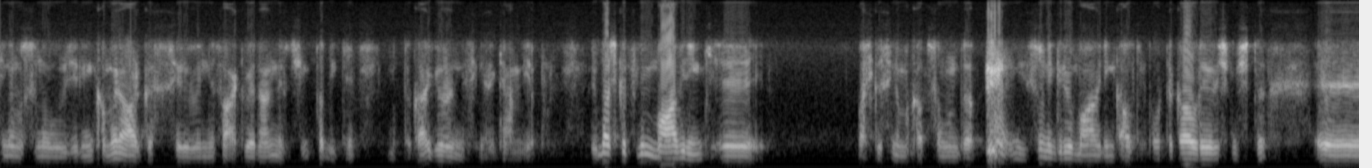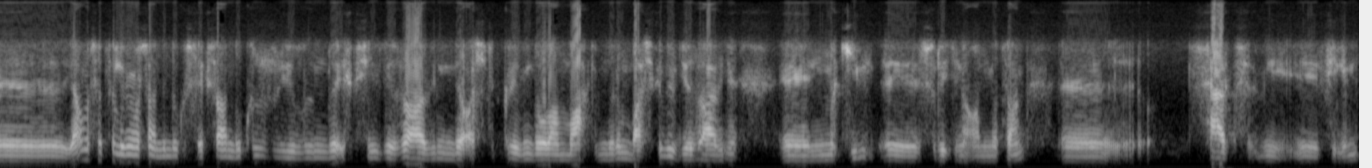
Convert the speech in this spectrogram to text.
sinemasını, Uğur Yücel'in kamera arkası serüvenini takip edenler için tabii ki mutlaka görülmesi gereken bir yapım. Bir başka film Mavi Ring. E, başka sinema kapsamında sona giriyor Mavi Ring Altın Portakal'da yarışmıştı. Ee, yanlış hatırlamıyorsam 1989 yılında Eskişehir cezaevinde açlık grevinde olan mahkumların başka bir cezaevine e, nakil e, sürecini anlatan e, sert bir e, film.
